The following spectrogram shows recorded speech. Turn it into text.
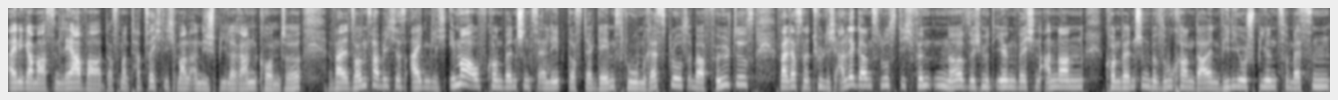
einigermaßen leer war, dass man tatsächlich mal an die Spiele ran konnte. Weil sonst habe ich es eigentlich immer auf Conventions erlebt, dass der Gamesroom restlos überfüllt ist, weil das natürlich alle ganz lustig finden, ne, sich mit irgendwelchen anderen Convention-Besuchern da in Videospielen zu messen.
